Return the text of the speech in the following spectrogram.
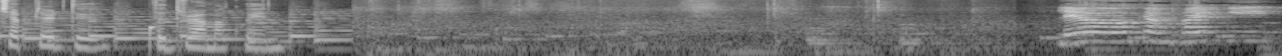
Chapter 2 The Drama Queen Leo, come find me!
